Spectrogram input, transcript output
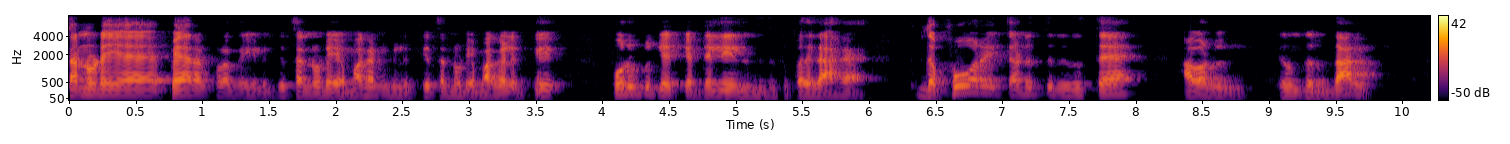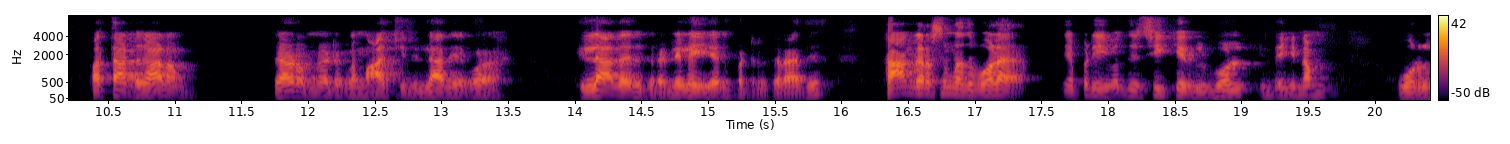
தன்னுடைய பேர குழந்தைகளுக்கு தன்னுடைய மகன்களுக்கு தன்னுடைய மகளுக்கு பொறுப்பு கேட்க டெல்லியில் இருந்ததுக்கு பதிலாக இந்த போரை தடுத்து நிறுத்த அவர்கள் இருந்திருந்தால் பத்தாண்டு காலம் திராவிட முன்னேற்ற கழகம் ஆட்சியில் இல்லாத இல்லாத இருக்கிற நிலை ஏற்பட்டிருக்கிறாது. காங்கிரஸும் அதுபோல் எப்படி வந்து சீக்கியர்கள் போல் இந்த இனம் ஒரு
